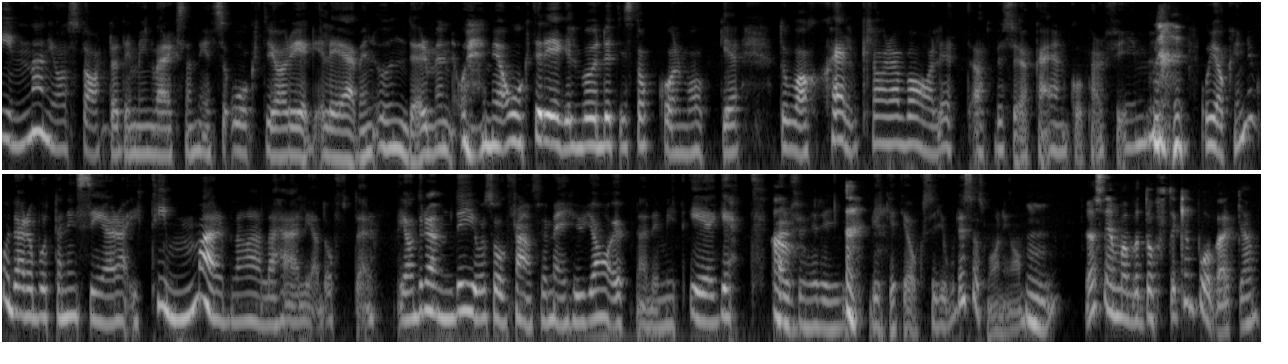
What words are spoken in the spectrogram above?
innan jag startade min verksamhet så åkte jag, eller även under, men, men jag åkte regelbundet till Stockholm och eh, då var självklara valet att besöka NK Parfym. Och jag kunde gå där och botanisera i timmar bland alla härliga dofter. Jag drömde ju och såg framför mig hur jag öppnade mitt eget parfymeri, vilket jag också gjorde så småningom. Mm. Där ser man vad dofter kan påverka.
